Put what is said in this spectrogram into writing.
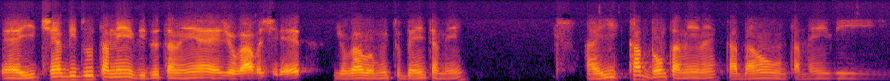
é, e tinha Bidu também, Bidu também é, jogava direto, jogava muito bem também. Aí cada um também, né? Cada um também me.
